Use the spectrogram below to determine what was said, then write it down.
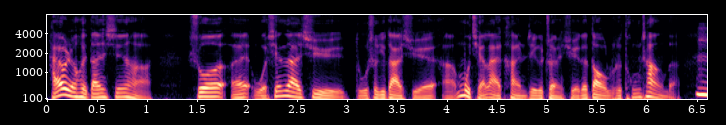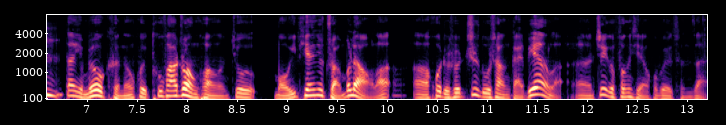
还有人会担心哈、说，哎，我现在去读社区大学啊，目前来看这个转学的道路是通畅的，嗯但有没有可能会突发状况，就某一天就转不了了啊，或者说制度上改变了，呃，这个风险会不会存在？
